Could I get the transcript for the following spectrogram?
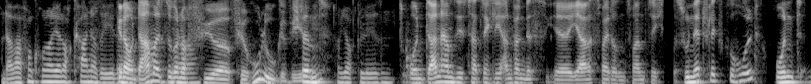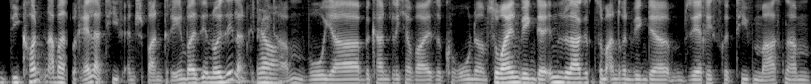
Und da war von Corona ja noch keine Rede. Genau, und damals sogar Ja. noch für, für Hulu gewesen. Stimmt, habe ich auch gelesen. Und dann haben sie es tatsächlich Anfang des äh, Jahres 2020 zu Netflix geholt. Und die konnten aber relativ entspannt drehen, weil sie in Neuseeland gedreht Ja. haben, wo ja bekanntlicherweise Corona zum einen wegen der Insellage, zum anderen wegen der sehr restriktiven Maßnahmen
